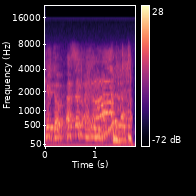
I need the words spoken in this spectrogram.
كتب اسمع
